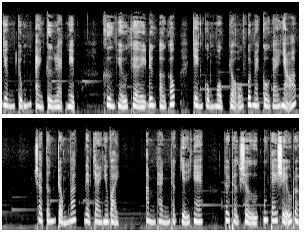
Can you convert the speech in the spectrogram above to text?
dân chúng an cư lạc nghiệp. Khương hiệu khệ đứng ở góc, chen cùng một chỗ với mấy cô gái nhỏ. Sao tấn trọng mắt đẹp trai như vậy? Âm thanh thật dễ nghe. Tôi thật sự muốn té xỉu rồi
